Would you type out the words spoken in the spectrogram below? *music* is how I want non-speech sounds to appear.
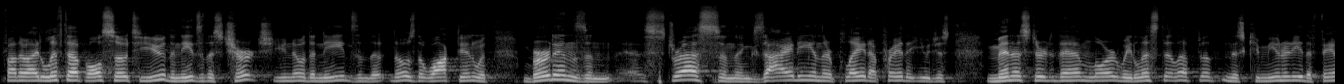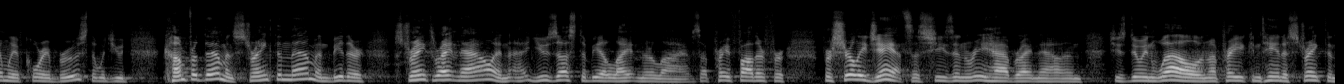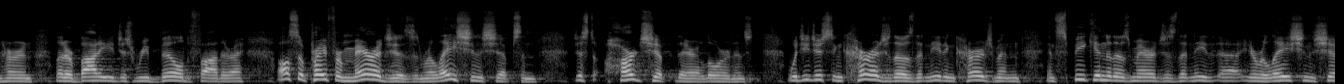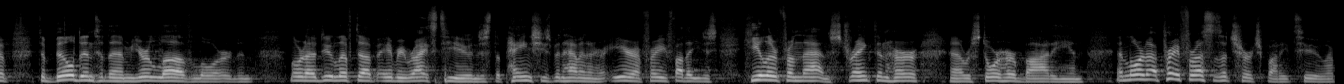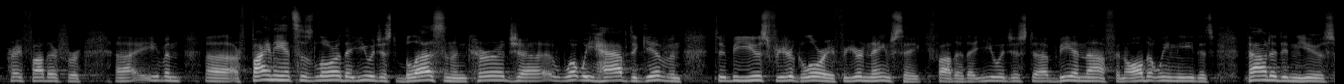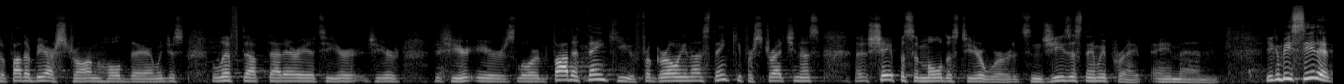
Father, I lift up also to you the needs of this church. You know the needs and the, those that walked in with burdens and uh, stress and anxiety in their plate. I pray that you just minister to them, Lord. We list it left up in this community, the family of Corey Bruce, that would you comfort them and strengthen them and be their strength right now and uh, use us to be a light in their lives. I pray, Father, for, for Shirley Jantz as she's in rehab right now and she's doing well. And I pray you continue to strengthen her and let her body just rebuild, Father. I also pray for marriages and relationships and just hardship there, Lord. And would you just encourage those that need encouragement and, and speak into those marriages that need uh, your relationship to build into them your love, Lord. And Lord, I do lift up Avery Wrights to you and just the pain she's been having in her ear. I pray, Father, you just heal her from that and strengthen her, uh, restore her body. And, and Lord, I pray for us as a church body too. I pray, Father, for uh, even uh, our finances, Lord, that you would just bless and encourage uh, what we have to give and to be used for your glory, for your name's sake, Father, that you would just uh, be enough and all that we need is founded in you. So, Father, be our stronghold there. And we just lift up that area to your, to your, to your ears, Lord. Father, thank you for growing us. Thank you for stretching us. Uh, shape us and mold us to your word. It's in Jesus' name we pray. Amen. You can be seated.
